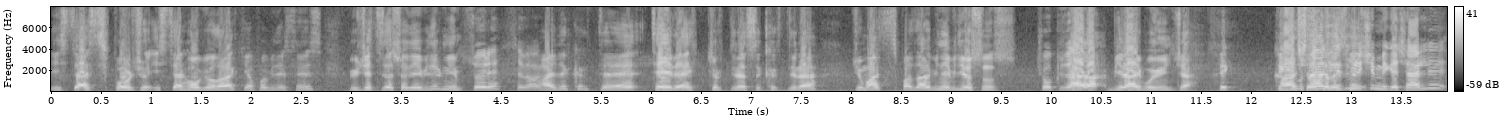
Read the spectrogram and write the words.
İster sporcu, ister hobi olarak yapabilirsiniz. Ücreti de söyleyebilir miyim? Söyle abi. Aylık 40 TL, TL, Türk lirası 40 lira. Cumartesi pazar binebiliyorsunuz. Çok güzel. Her bir ay boyunca. Peki, peki bu sadece İzmir için mi geçerli?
